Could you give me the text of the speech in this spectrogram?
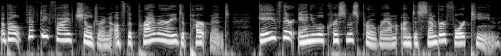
About 55 children of the primary department gave their annual Christmas program on December 14.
